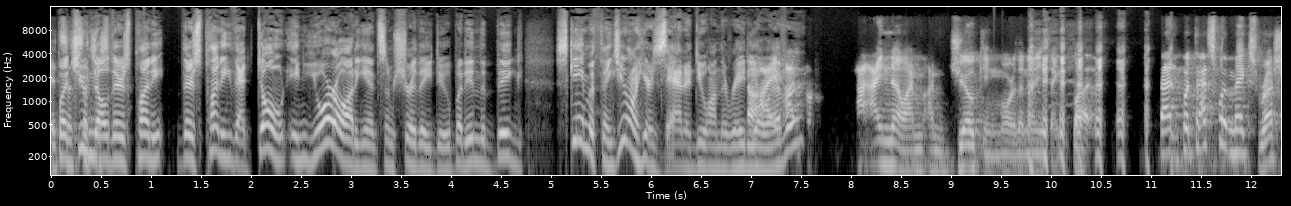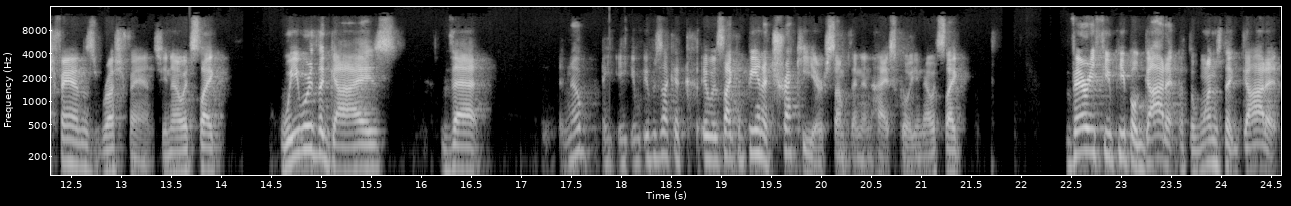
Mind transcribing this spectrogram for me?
it's but a- you know a- there's plenty there's plenty that don't in your audience i'm sure they do but in the big scheme of things you don't hear xanadu on the radio I- ever I, I know I'm I'm joking more than anything, but that but that's what makes Rush fans Rush fans. You know, it's like we were the guys that no, it, it was like a it was like being a Trekkie or something in high school. You know, it's like very few people got it, but the ones that got it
